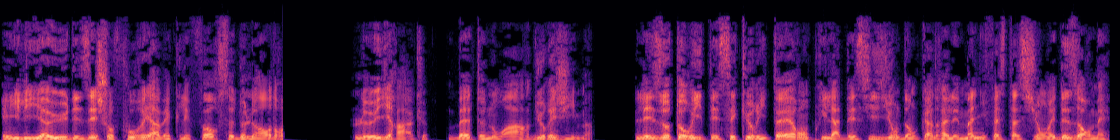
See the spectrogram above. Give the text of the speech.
et il y a eu des échauffourées avec les forces de l'ordre. Le Irak, bête noire du régime. Les autorités sécuritaires ont pris la décision d'encadrer les manifestations et désormais,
